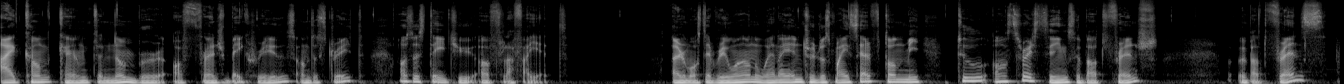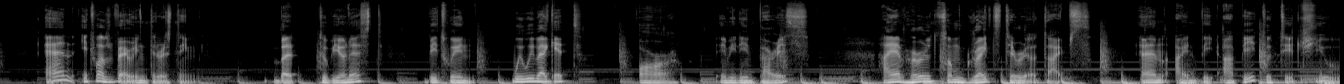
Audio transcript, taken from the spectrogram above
I can't count the number of French bakeries on the street or the statue of Lafayette. Almost everyone, when I introduced myself, told me two or three things about French, about France, and it was very interesting. But to be honest, between Oui Oui Baguette or Emily in Paris, I have heard some great stereotypes, and I'd be happy to teach you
